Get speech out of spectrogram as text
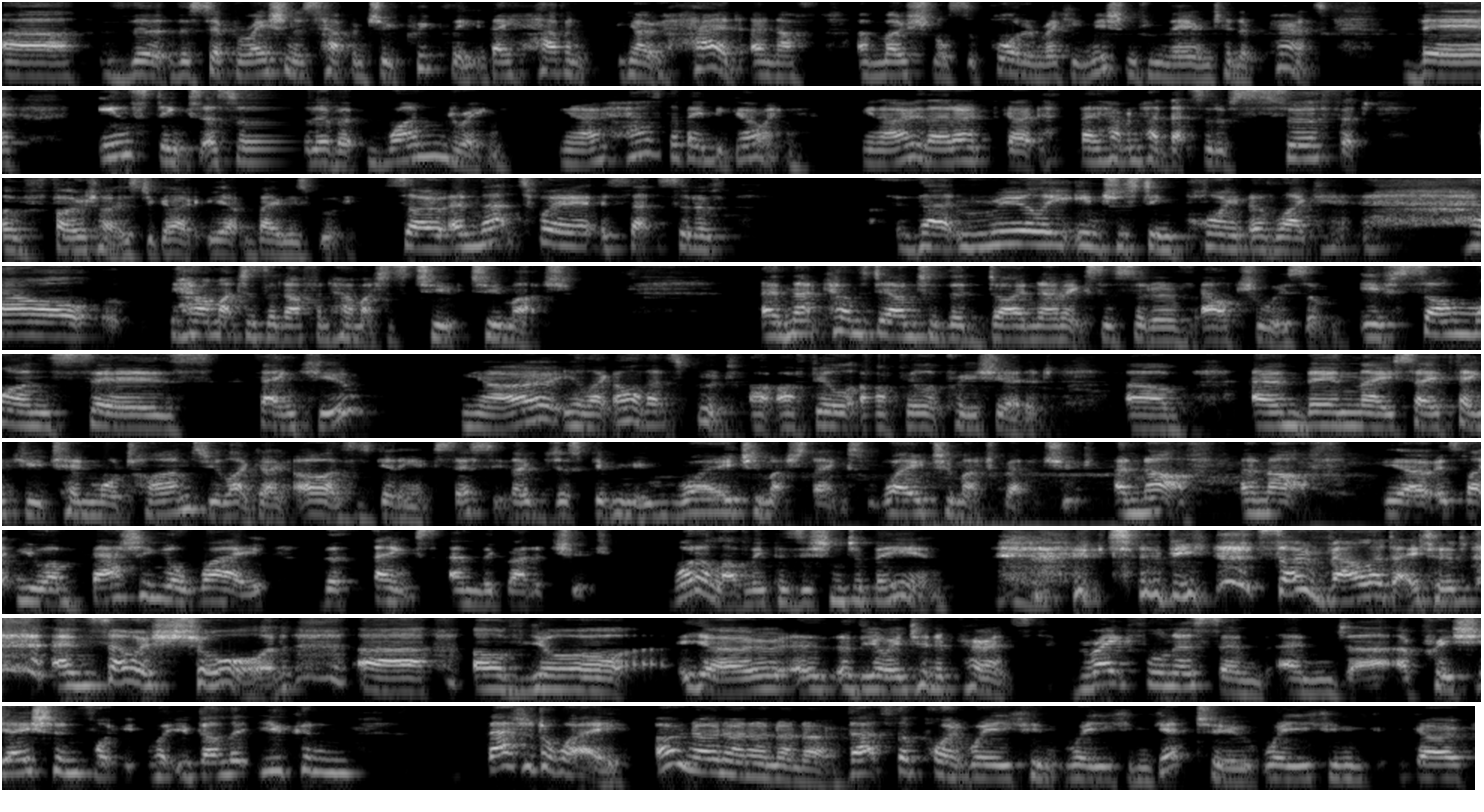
uh, the the separation has happened too quickly. They haven't you know had enough emotional support and recognition from their intended parents. Their instincts are sort of wondering, you know, how's the baby going? You know, they don't go. They haven't had that sort of surfeit of photos to go, yeah, baby's good. So, and that's where it's that sort of that really interesting point of like how how much is enough and how much is too too much and that comes down to the dynamics of sort of altruism. If someone says thank you, you know, you're like, oh, that's good. I, I feel I feel appreciated. Um, and then they say thank you ten more times. You're like going, oh, this is getting excessive. They've just given me way too much thanks, way too much gratitude. Enough, enough. You know, it's like you are batting away the thanks and the gratitude. What a lovely position to be in. to be so validated and so assured uh, of your, you know, of your intended parents' gratefulness and and uh, appreciation for what you've done that you can bat it away. Oh no, no, no, no, no. That's the point where you can where you can get to where you can go.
